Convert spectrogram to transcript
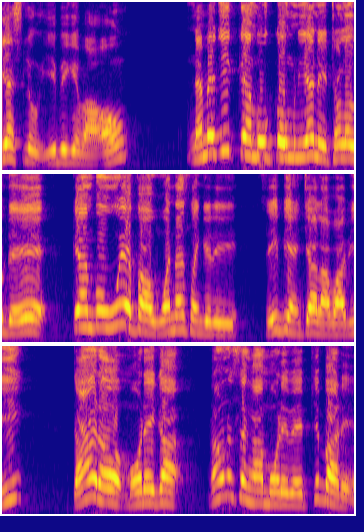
yes လို့ရေးပေးခဲ့ပါအောင်။နာမည်ကြီးကမ်ဘိုကုမ္ပဏီကနေထုတ်လုပ်တဲ့ကမ်ဘိုဝေဖာဝန်ထမ်းဆိုင်ကတွေဈေးပြန်ကျလာပါပြီ။ဒါကတော့ model က2025 model ပဲဖြစ်ပါတယ်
